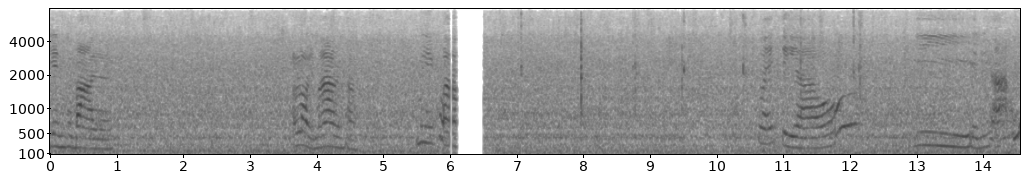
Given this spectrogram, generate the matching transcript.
เย็นสบายเลย อร่อยมากเลยค่ะ มีความก๋วยเตี๋ยวนี่เห็นไหมคะอู้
